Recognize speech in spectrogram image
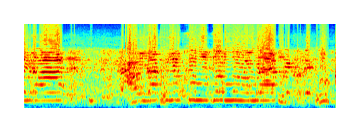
আমরা আমরা ফিলিস্তিনের জন্য আমরা দুঃখ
